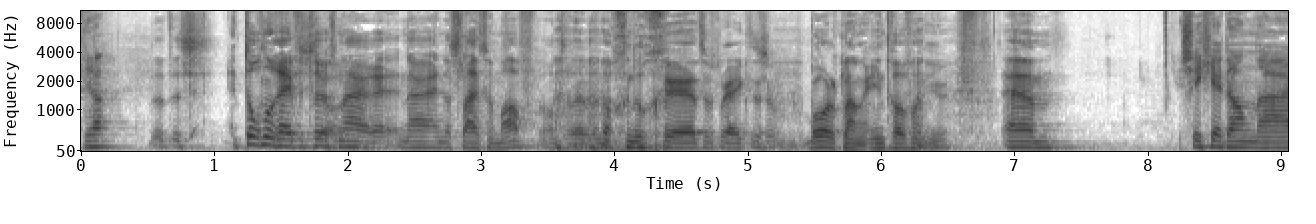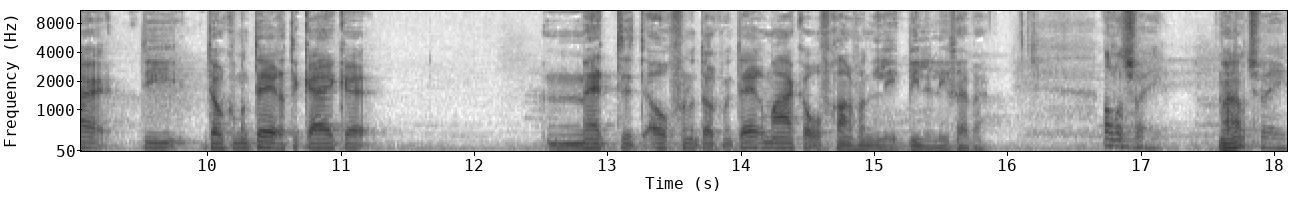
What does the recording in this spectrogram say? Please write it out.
Ja. Dat is En toch nog even terug naar, eh, naar, en dan sluiten we hem af, want we hebben nog genoeg eh, te bespreken. Het is een behoorlijk lange intro van een uur. Ehm, zit jij dan naar die documentaire te kijken met het oog van het documentaire maken of gewoon van de li- wielerliefhebber? Alle twee. Ja. Alle twee.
